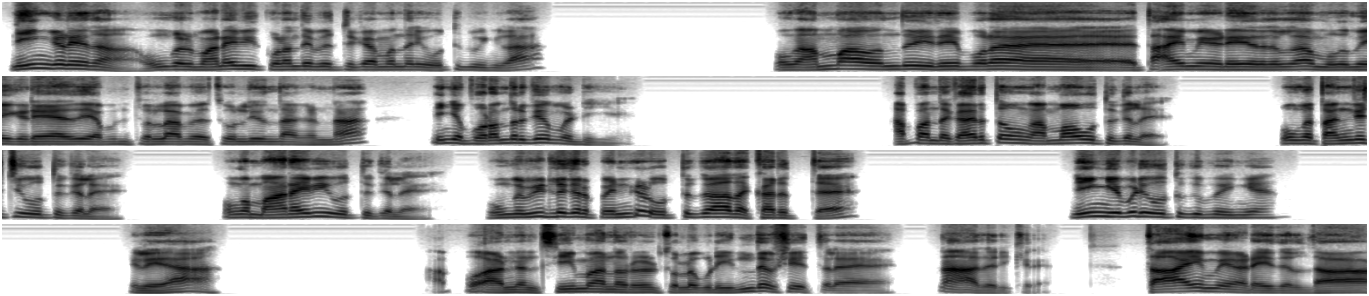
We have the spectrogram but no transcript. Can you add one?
நீங்களே தான். உங்கள் மனைவி குழந்தை பெற்றுக்காம தான் நீங்கள் ஒத்துக்குவீங்களா? உங்கள் அம்மா வந்து இதே போல் தாய்மை அடைகிறதுலாம் முழுமை கிடையாது அப்படின்னு சொல்லாமல் சொல்லியிருந்தாங்கன்னா நீங்கள் பிறந்திருக்கவே மாட்டீங்க. அப்போ அந்த கருத்தை உங்கள் அம்மா ஒத்துக்கலை. உங்கள் தங்கச்சி ஒத்துக்கலை. உங்கள் மனைவி ஒத்துக்கலை. உங்கள் வீட்டில் இருக்கிற பெண்கள் ஒத்துக்காத கருத்தை நீங்கள் எப்படி ஒத்துக்குப்பீங்க இல்லையா? அப்போ அண்ணன் சீமானவர்கள் சொல்லக்கூடிய இந்த விஷயத்தில் நான் ஆதரிக்கிறேன். தாய்மை அடைதல் தான்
